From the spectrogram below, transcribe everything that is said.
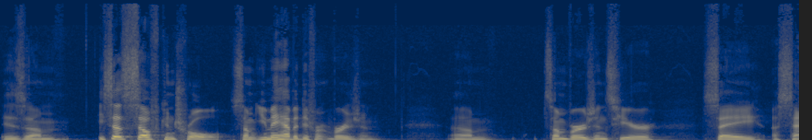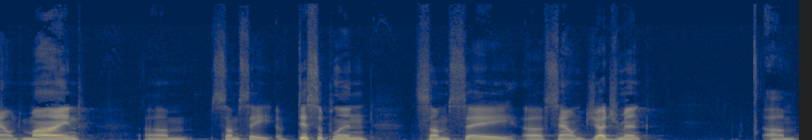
is um, he says self control. Some you may have a different version. Um, some versions here say a sound mind. Um, some say of discipline. Some say uh, sound judgment. Um,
